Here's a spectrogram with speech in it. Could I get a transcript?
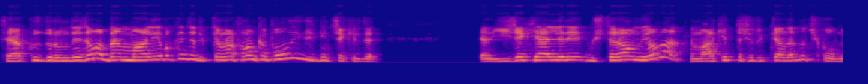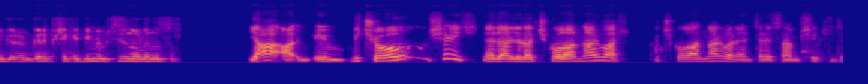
teyakkuz durumundayız ama ben maliye bakınca dükkanlar falan kapalı değil ilginç şekilde. Yani yiyecek yerleri müşteri almıyor ama market dışı dükkanların açık olduğunu görüyorum garip bir şekilde. Bilmiyorum sizin orada nasıl? Ya e, birçoğu şey ne derler açık olanlar var. Açık olanlar var enteresan bir şekilde.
